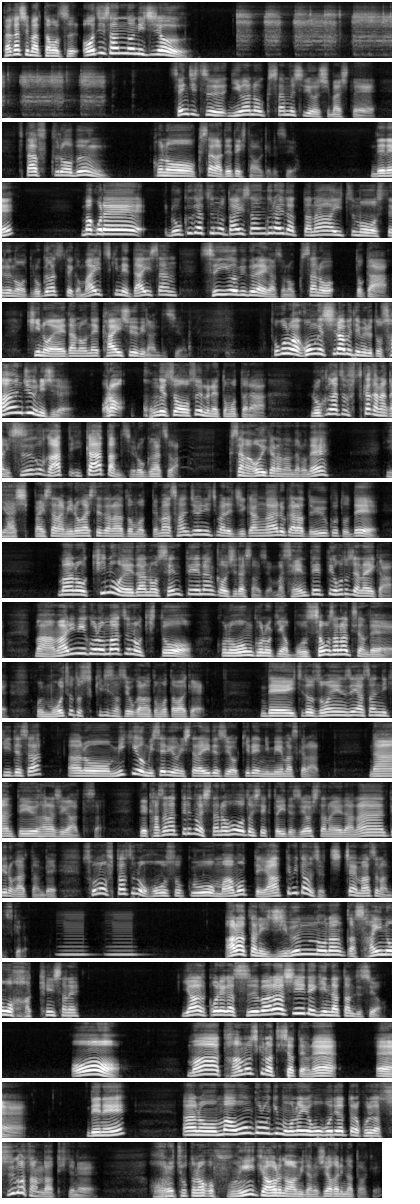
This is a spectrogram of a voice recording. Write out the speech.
高島保おじさんの日常先日庭の草むしりをしまして2袋分この草が出てきたわけですよ。でねまあこれ6月の第3ぐらいだったないつも捨てるの6月っていうか毎月ね第3水曜日ぐらいがその草のとか木の枝のね回収日なんですよ。ところが今月調べてみると30日であら今月は遅いのねと思ったら6月2日かなんかにすごくあって1回あったんですよ6月は。草が多いからなんだろうね。いや失敗したな見逃してたなと思ってまあ30日まで時間があるからということでまああの木の枝の剪定なんかをしだしたんですよ。まあ剪定っていうほどじゃないか。まああまりにこの松の木とこの温子の木がボッサボサになってきたんでこれもうちょっとすっきりさせようかなと思ったわけ。で一度造園屋さんに聞いてさあの幹を見せるようにしたらいいですよ。綺麗に見えますから。なんていう話があってさ。で重なってるのは下の方を落としていくといいですよ。下の枝なんていうのがあったんで。その2つの法則を守ってやってみたんですよ。ちっちゃい松なんですけど。新たに自分のなんか才能を発見したね。いやこれが素晴らしい出来になったんですよ。おおまあ楽しくなってきちゃったよね。ええでねあのまあ温子の木も同じ方法でやったらこれが姿になってきてねあれちょっとなんか雰囲気あるなみたいな仕上がりになったわけ。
